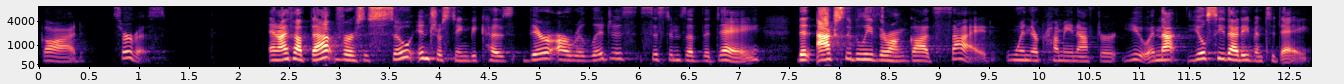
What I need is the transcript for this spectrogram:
God service. And I thought that verse is so interesting because there are religious systems of the day that actually believe they're on God's side when they're coming after you. And that you'll see that even today.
